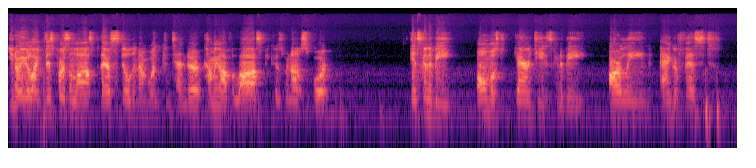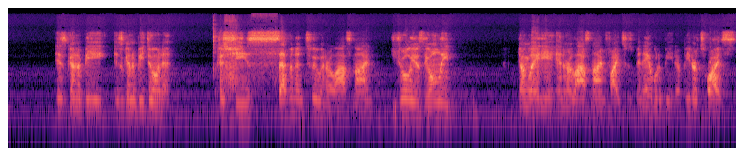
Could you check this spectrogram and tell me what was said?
you know, you're like this person lost, but they're still the number one contender, coming off a loss because we're not a sport. It's going to be almost guaranteed. It's going to be Arlene Angerfist is going to be is going to be doing it because she's seven and two in her last nine. Julia's the only young lady in her last nine fights who's been able to beat her. Beat her twice.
